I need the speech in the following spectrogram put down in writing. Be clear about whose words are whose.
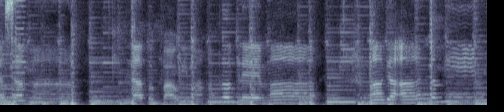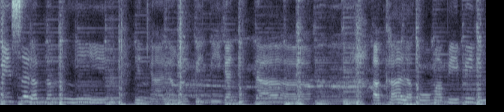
Speaker 1: kasama. Napapawi mga problema. Magaan damhin, di sarap lamingin Yun nga lang ay kaibigan kita. Akala ko mapipili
